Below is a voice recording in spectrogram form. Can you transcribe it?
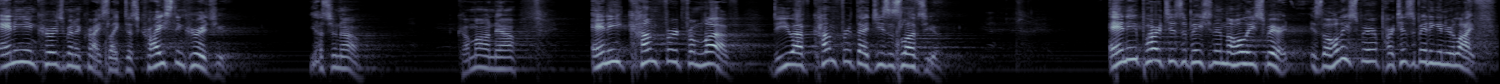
any encouragement in Christ, like, does Christ encourage you? Yes or no? Come on now. Any comfort from love? Do you have comfort that Jesus loves you? Any participation in the Holy Spirit? Is the Holy Spirit participating in your life?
